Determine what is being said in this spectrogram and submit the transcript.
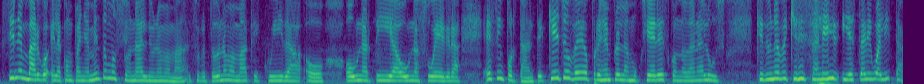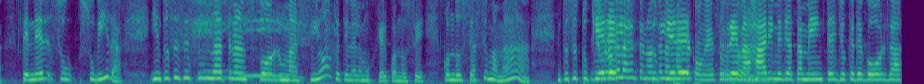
Sin embargo, el acompañamiento emocional de una mamá, sobre todo una mamá que cuida o, o una tía o una suegra, es importante. Que yo veo, por ejemplo, en las mujeres cuando dan a luz, que de una vez quieren salir y estar igualita, tener su, su vida. Y entonces es una transformación que tiene la mujer cuando se, cuando se hace mamá. Entonces tú Yo quieres, creo que la gente no tú hace paces con eso, rebajar inmediatamente, yo quedé gorda.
